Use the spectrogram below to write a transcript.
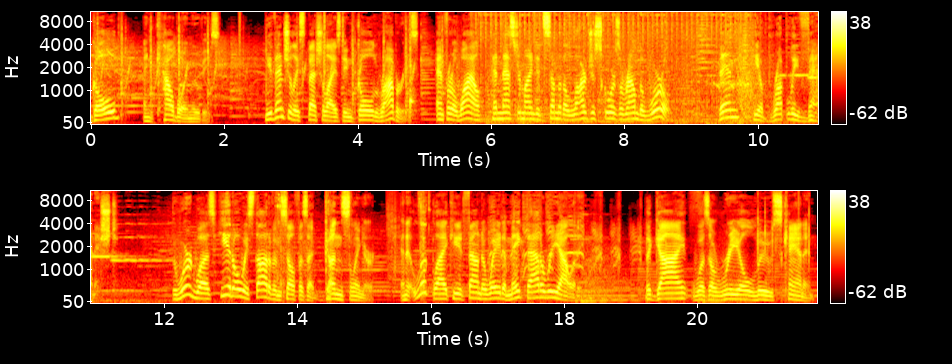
gold and cowboy movies. He eventually specialized in gold robberies, and for a while had masterminded some of the largest scores around the world. Then he abruptly vanished. The word was he had always thought of himself as a gunslinger, and it looked like he had found a way to make that a reality. The guy was a real loose cannon.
